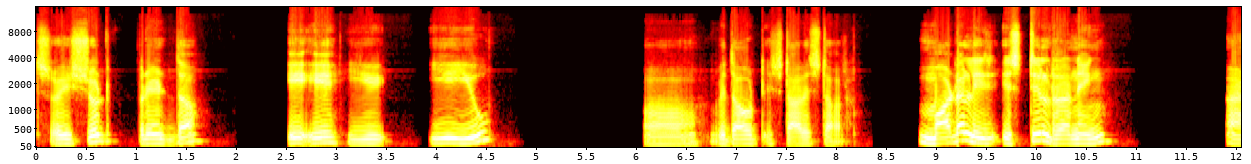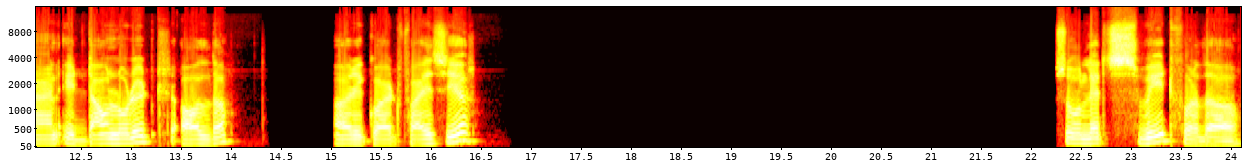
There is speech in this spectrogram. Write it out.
so it should print the AAEU uh, without star star. Model is, is still running and it downloaded all the uh, required files here. So let's wait for the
